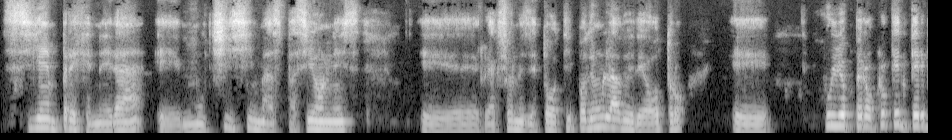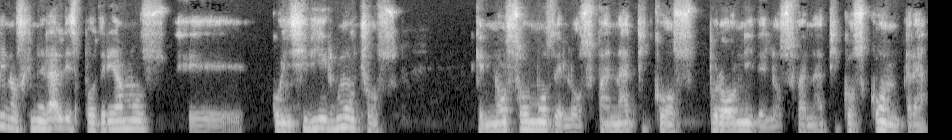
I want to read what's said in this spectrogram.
siempre genera eh, muchísimas pasiones, eh, reacciones de todo tipo, de un lado y de otro. Julio, pero creo que en términos generales podríamos coincidir muchos que no somos de los fanáticos pro ni de los fanáticos contra,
